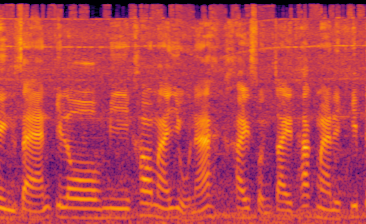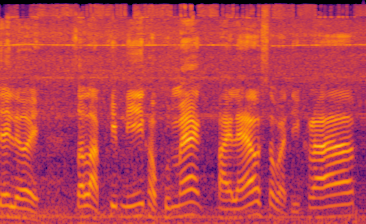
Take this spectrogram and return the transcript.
0 0 0 0แสนกิโลมีเข้ามาอยู่นะ ใครสนใจทักมาในคลิปได้เลยสำหรับคลิปนี้ขอบคุณมากไปแล้ว สวัสดีครับ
